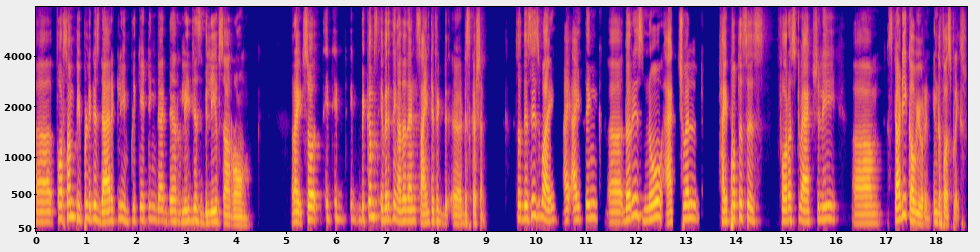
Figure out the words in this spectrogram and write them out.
uh, for some people it is directly implicating that their religious beliefs are wrong right? So it, it, it becomes everything other than scientific uh, discussion. So this is why i, I think uh, there is no actual hypothesis for us to actually um, study cow urine in the first place.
